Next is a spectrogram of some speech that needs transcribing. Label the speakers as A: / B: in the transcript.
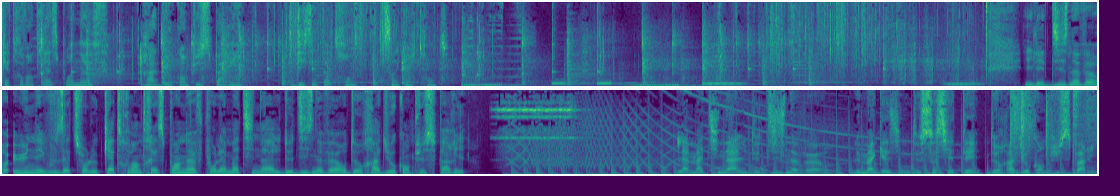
A: 93.9, Radio Campus Paris, 17h30, 5h30.
B: Il est 19h01 et vous êtes sur le 93.9 pour la matinale de 19h de Radio Campus Paris.
C: La matinale de 19h, le magazine de société de Radio Campus Paris.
